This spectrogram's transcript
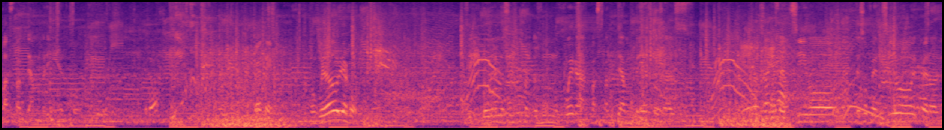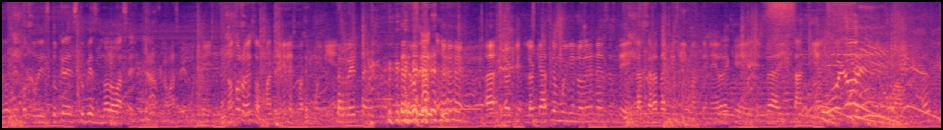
bastante hambriento. Vete. Con cuidado, viejo. Sí, Ludren es un, es un- juega bastante hambriento, o sea, es ofensivo, es ofensivo, pero al mismo tiempo tú, dices- tú crees, tú piensas no lo va a hacer. Claro que lo va a hacer. Sí, No solo eso, mantener el espacio muy bien. reta. Ah, lo, que, lo que hace muy bien Lodren es este, lanzar ataques y mantener de que esta distancia. Uy, uy. Wow. Ok.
